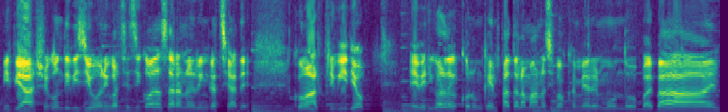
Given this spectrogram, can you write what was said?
mi piace, condivisioni, qualsiasi cosa saranno ringraziate con altri video. E vi ricordo che con un gamepad alla mano si può cambiare il mondo. Bye bye!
